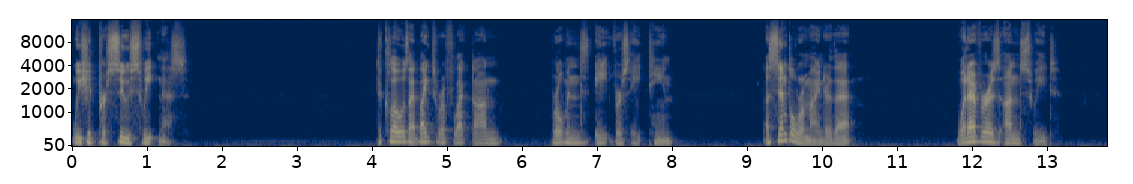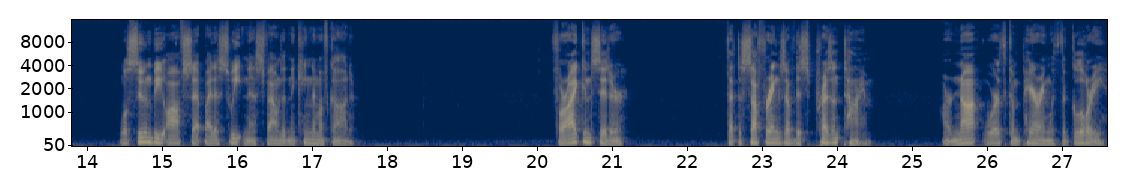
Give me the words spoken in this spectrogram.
we should pursue sweetness. To close, I'd like to reflect on Romans 8, verse 18. A simple reminder that whatever is unsweet will soon be offset by the sweetness found in the kingdom of God. For I consider that the sufferings of this present time are not worth comparing with the glory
